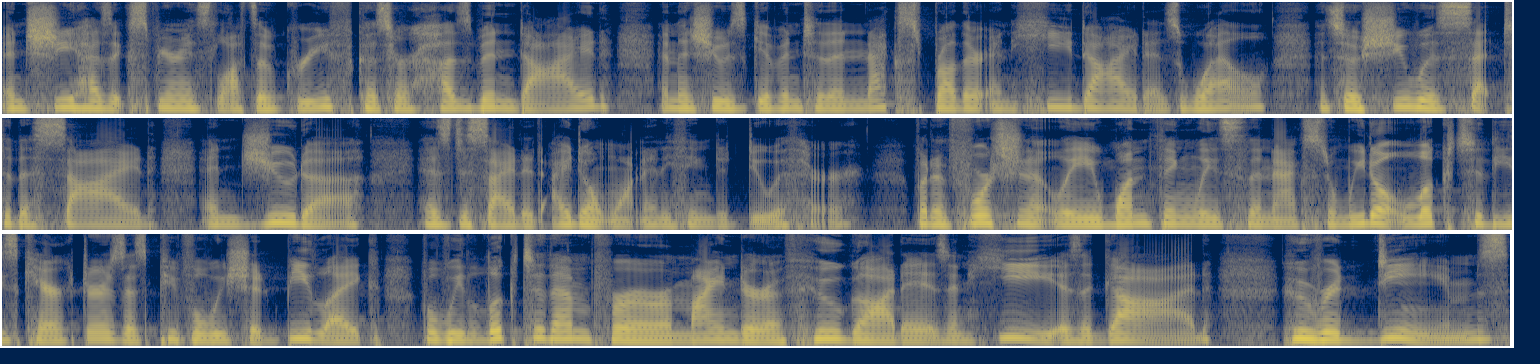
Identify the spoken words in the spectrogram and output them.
and she has experienced lots of grief because her husband died and then she was given to the next brother and he died as well. And so she was set to the side and Judah has decided, I don't want anything to do with her. But unfortunately, one thing leads to the next, and we don't look to these characters as people we should be like, but we look to them for a reminder of who God is. And He is a God who redeems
